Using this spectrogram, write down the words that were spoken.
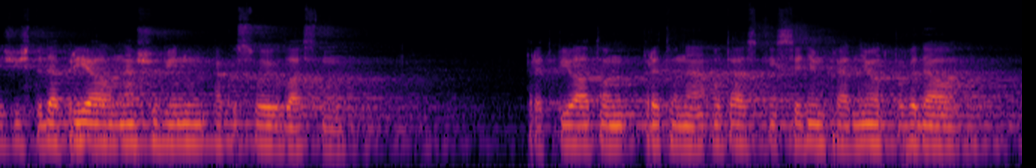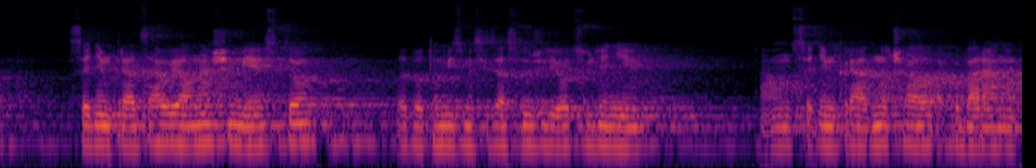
Ježiš teda prijal našu vinu ako svoju vlastnú. Pred Pilátom preto na otázky sedemkrát neodpovedal, sedemkrát zaujal naše miesto, lebo to my sme si zaslúžili odsudenie. A on sedemkrát mlčal ako baránok.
